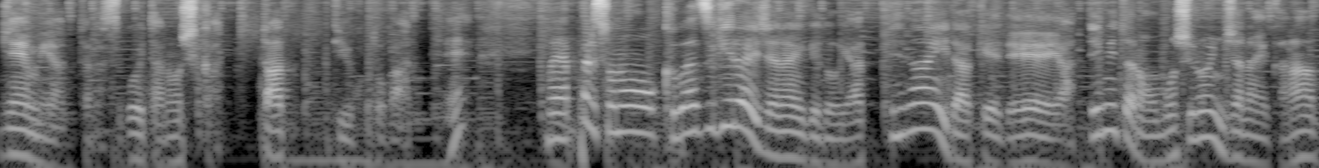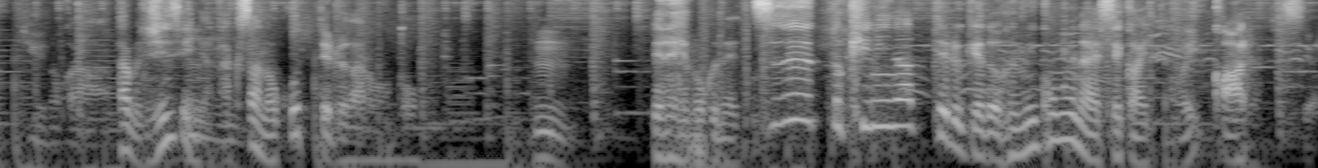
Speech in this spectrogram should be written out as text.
ゲームやったらすごい楽しかったっていうことがあってね、まあ、やっぱりその食わず嫌いじゃないけど、やってないだけで、やってみたら面白いんじゃないかなっていうのが、多分人生にはたくさん残ってるだろうと。うん。でね、僕ね、ずーっと気になってるけど、踏み込めない世界ってのが一個あるんですよ。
